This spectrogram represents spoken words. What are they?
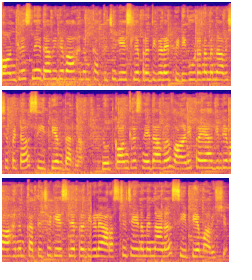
കോൺഗ്രസ് നേതാവിന്റെ വാഹനം കത്തിച്ച കേസിലെ പ്രതികളെ പിടികൂടണമെന്നാവശ്യപ്പെട്ട് സി പി എം ധർണ. യൂത്ത് കോൺഗ്രസ് നേതാവ് വാണി പ്രയാഗിന്റെ വാഹനം കത്തിച്ച കേസിലെ പ്രതികളെ അറസ്റ്റ് ചെയ്യണമെന്നാണ് സി പി എം ആവശ്യം.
